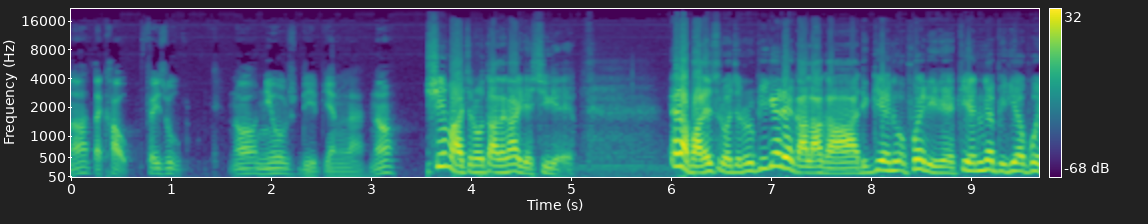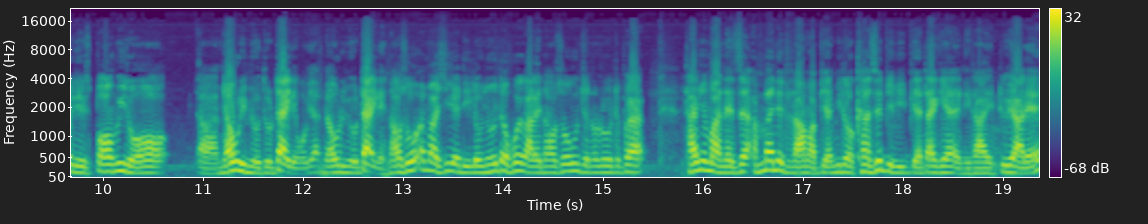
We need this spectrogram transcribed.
နော်တစ်ခေါက် Facebook နော် news တွေပြန်လာနော်ရှင်းမှာကျွန်တော်တာတကားတွေလည်းရှိခဲ့တယ်အဲ့ဒါဘာလဲဆိုတော့ကျွန်တော်တို့ပြီးခဲ့တဲ့ကာလကဒီ KNU အဖွဲ့တွေနဲ့ KNU နဲ့ PDF အဖွဲ့တွေပေါင်းပြီးတော့ အာမြောက်ရီမျိုးတို့တိုက်တယ်ပေါ့ဗျာမြောက်ရီမျိုးတိုက်တယ်နောက်ဆုံးအမှရှိတဲ့ဒီလုံညိုးတပ်ဖွဲ့ကလည်းနောက်ဆုံးကျွန်တော်တို့တစ်ဖက်ထိုင်းမြန်မာနယ်စပ်အမှတ်နှစ်တရားမှာပြန်ပြီးတော့ခန်းစစ်ပြည်ပြီးပြန်တိုက်ခဲ့ရတဲ့အနေအထားတွေတွေ့ရတယ်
